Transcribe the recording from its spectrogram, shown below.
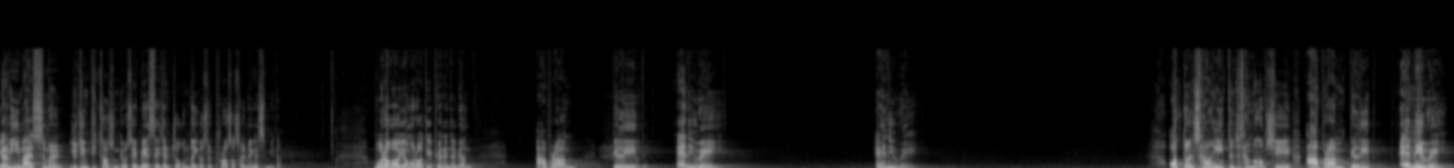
여러분 이 말씀을 유진 피터슨 교수의 메시지는 조금 더 이것을 풀어서 설명했습니다. 뭐라고 영어로 어떻게 표현했냐면 아브라함 believed anyway. anyway. 어떤 상황에 있든지 상관없이 아브라함 believed anyway.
